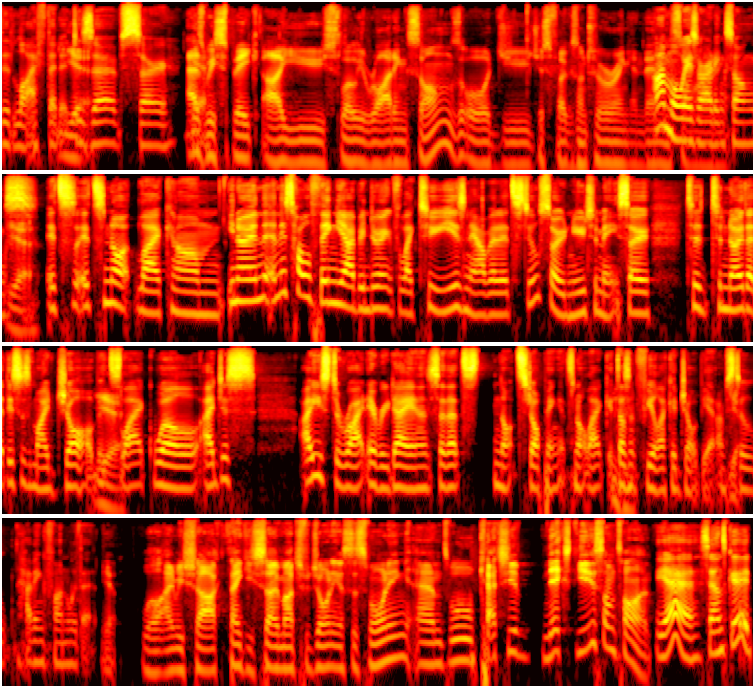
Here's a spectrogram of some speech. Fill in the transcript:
the life that it Yeah. deserves. So As yeah. we speak, are you slowly writing songs or do you just focus on touring and then I'm always writing songs. Yeah. It's it's not like um you know and, and this whole thing yeah I've been doing it for like 2 years now but it's still so new to me. So to to know that this is my job it's like well I just I used to write every day and so that's not stopping. It's not Mm-hmm. like it doesn't feel like a job yet. I'm still having fun with it. Yep. Well, Amy Shark, thank you so much for joining us this morning. And we'll catch you next year sometime. Yeah, sounds good.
